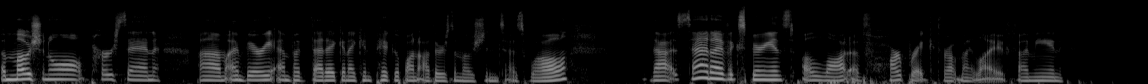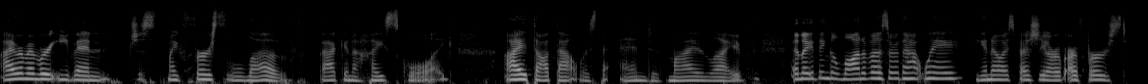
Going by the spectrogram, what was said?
emotional person. Um, I'm very empathetic and I can pick up on others' emotions as well. That said, I've experienced a lot of heartbreak throughout my life. I mean, I remember even just my first love back in high school. Like, I thought that was the end of my life. And I think a lot of us are that way, you know, especially our, our first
